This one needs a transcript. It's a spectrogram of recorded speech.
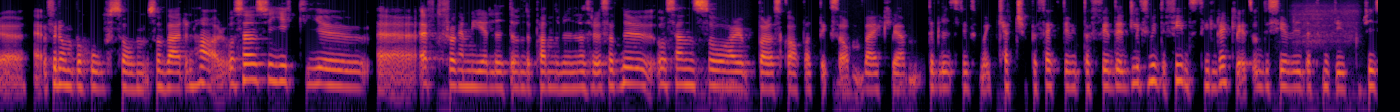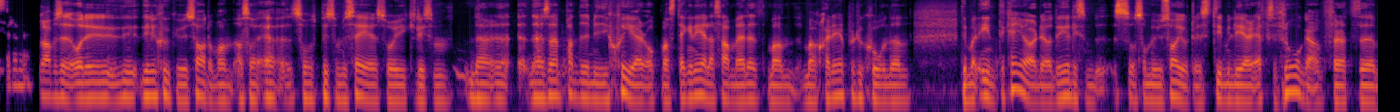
eh, för de behov som, som världen har. Och sen så gick ju eh, efterfrågan ner lite under pandemin och så, så att nu och sen så har det bara skapat liksom verkligen, det blir liksom en catch-up-effekt. Det, det liksom inte finns tillräckligt och det ser vi definitivt på priserna nu. Ja, precis. Och det, det, det är det sjuka i USA. Då man, alltså, eh, så, precis som du säger så gick liksom, när, när en sån här pandemi sker och man stänger ner hela samhället, man, man skär ner produktionen. Det man inte kan göra det, och det är liksom så som USA har gjort, det stimulerar efterfrågan. För att eh,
